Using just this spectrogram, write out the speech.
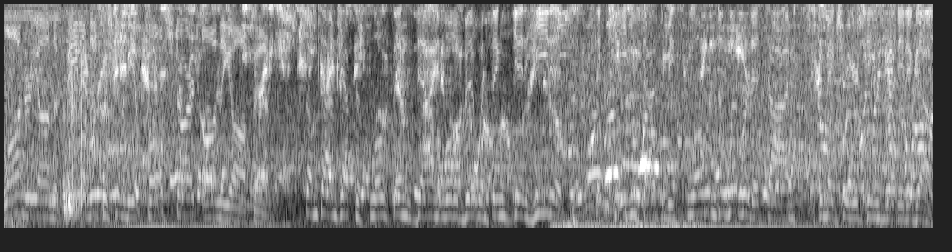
Laundry on the field. This is going to be a false start on the offense. Sometimes you have to slow things down a little bit when things get heated. The cadence has to be slow and deliberate at times to make sure your team's ready to go.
